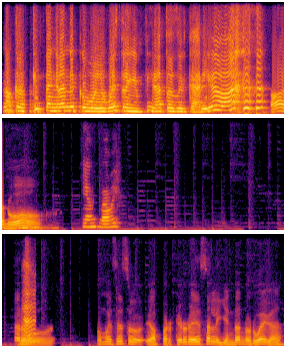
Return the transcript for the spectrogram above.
no creo que tan grande como lo muestran en Piratas del Caribe. Ah, no. ¿Quién sabe? Pero, ¿cómo es eso? A partir de esa leyenda noruega,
